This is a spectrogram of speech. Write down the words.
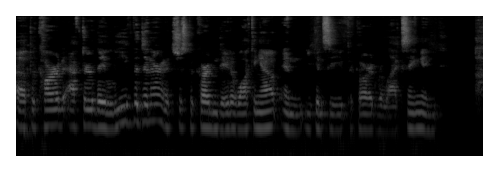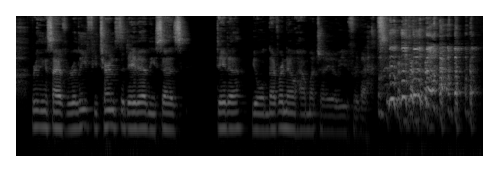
uh, picard after they leave the dinner and it's just picard and data walking out and you can see picard relaxing and breathing a sigh of relief he turns to data and he says data you will never know how much i owe you for that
